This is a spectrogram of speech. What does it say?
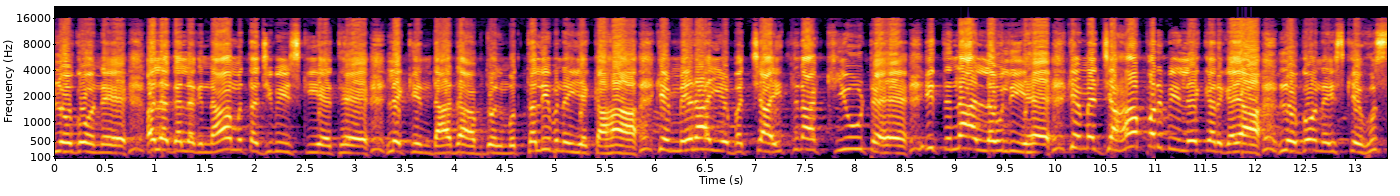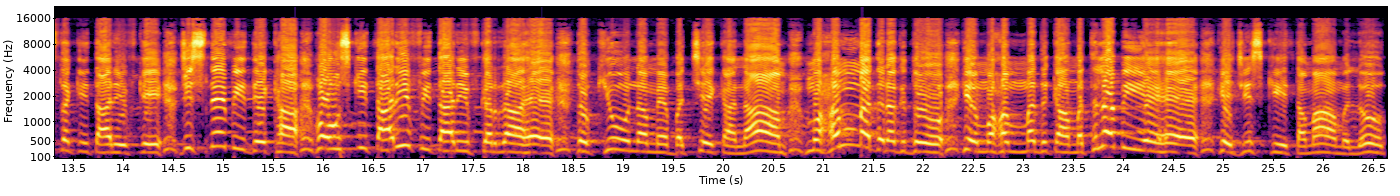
لوگوں نے الگ الگ نام تجویز کیے تھے، لیکن دادا عبد المطلب نے یہ کہا کہ میرا یہ بچہ اتنا کیوٹ ہے، اتنا لولی ہے کہ میں جہاں پر بھی لے کر گیا، لوگوں نے اس کے حسن کی تعریف کی۔ جس نے بھی دیکھا، وہ اس کی تعریف ہی تعریف کر رہا ہے۔ تو کیوں نہ میں بچے کا نام محمد رکھ دو کہ محمد کا مطلب یہ ہے کہ جس کی تمام لوگ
